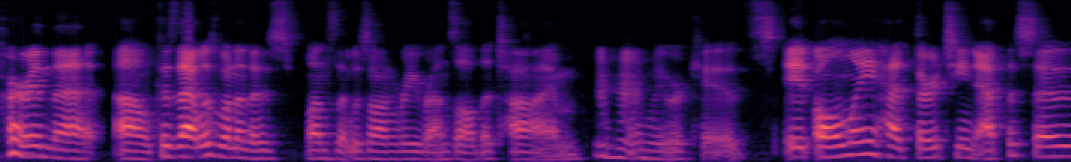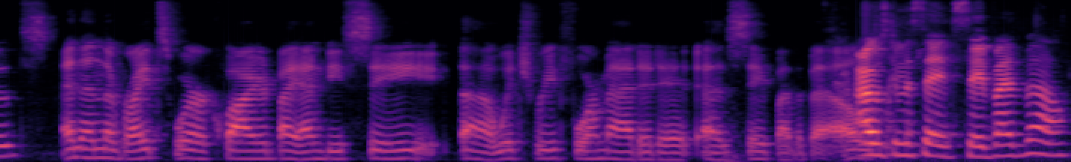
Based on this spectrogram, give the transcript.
her in that because that was one of those ones that was on reruns all the time Mhm. when we were kids. It only had 13 episodes, and then the rights were acquired by NBC, uh, which reformatted it as Saved by the Bell. I was gonna say Saved by the Bell.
